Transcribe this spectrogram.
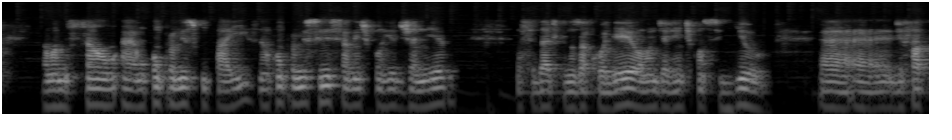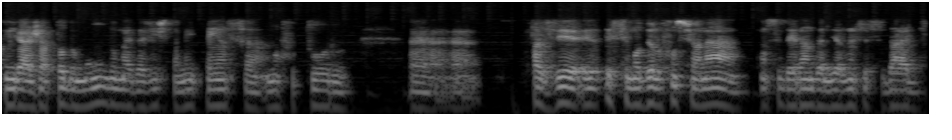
é uma missão, é um compromisso com o país, né? um compromisso inicialmente com o Rio de Janeiro, a cidade que nos acolheu, onde a gente conseguiu, é, é, de fato, engajar todo mundo, mas a gente também pensa no futuro é, fazer esse modelo funcionar, considerando ali as necessidades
